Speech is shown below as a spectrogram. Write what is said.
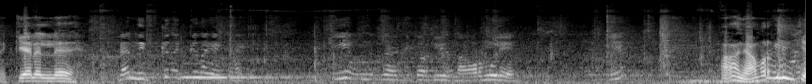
നിക്കിയാലല്ലേ? നിക്ക് നിക്കുന്ന കേക്കണേ ഈ പുറകിലിരുന്ന ഉറങ്ങൂലേ? ആ ഞാൻ പുറകിലിരിക്ക.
